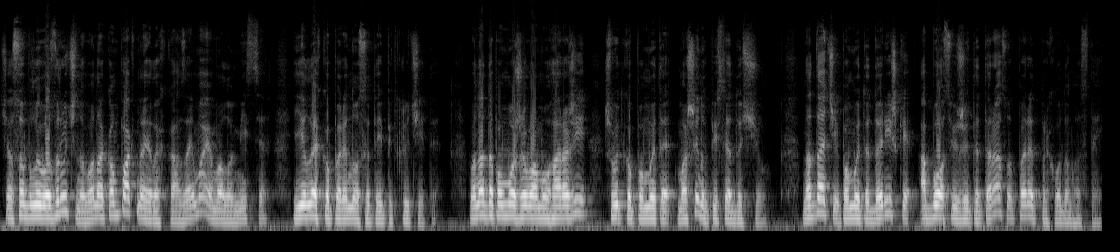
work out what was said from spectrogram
Що особливо зручно, вона компактна і легка, займає мало місця, її легко переносити і підключити. Вона допоможе вам у гаражі швидко помити машину після дощу. На дачі помити доріжки або освіжити терасу перед приходом гостей.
